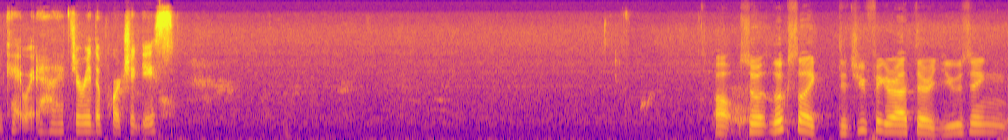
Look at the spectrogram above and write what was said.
Okay, wait, I have to read the Portuguese. Oh, so it looks like did you figure out they're using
